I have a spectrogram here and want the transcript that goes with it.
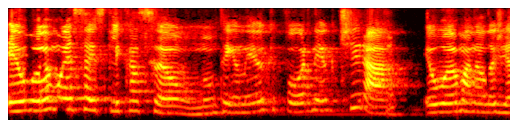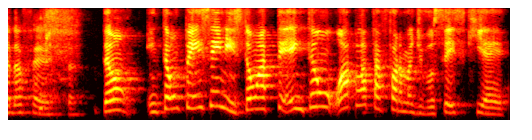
Eu amo essa explicação. Não tenho nem o que pôr nem o que tirar. Eu amo a analogia da festa. Então, então pensem nisso. Então, a, então, a plataforma de vocês que é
